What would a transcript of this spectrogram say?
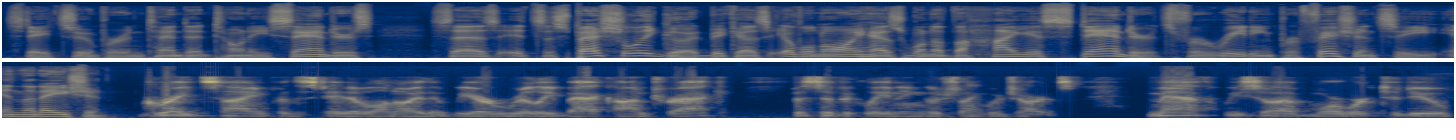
State Superintendent Tony Sanders says it's especially good because Illinois has one of the highest standards for reading proficiency in the nation. Great sign for the state of Illinois that we are really back on track, specifically in English language arts. Math, we still have more work to do.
